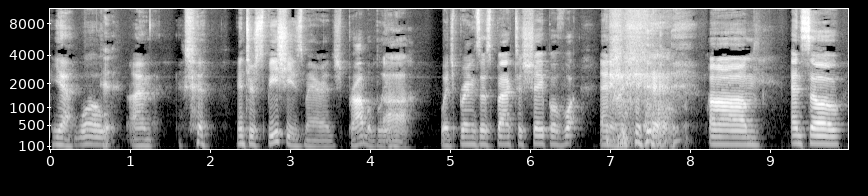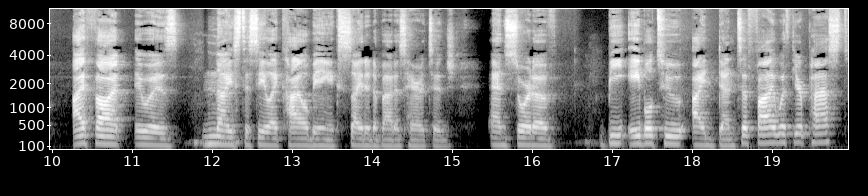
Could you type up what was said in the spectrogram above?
Yeah. Whoa. Um, interspecies marriage, probably. Ah, which brings us back to shape of what anyway um and so i thought it was nice to see like kyle being excited about his heritage and sort of be able to identify with your past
